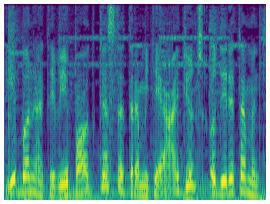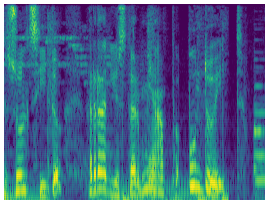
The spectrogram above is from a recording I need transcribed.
e abbonatevi ai podcast tramite iTunes o direttamente sul sito radiostarmiup.it.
